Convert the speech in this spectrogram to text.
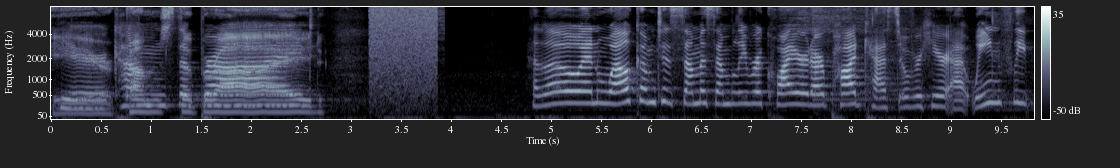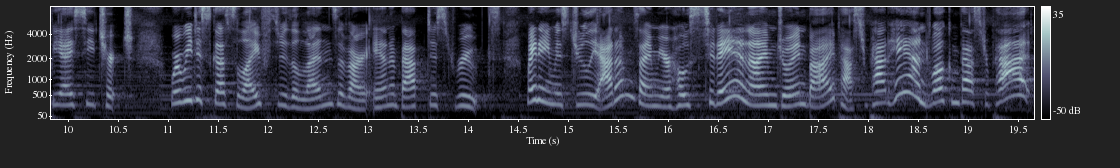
Here comes the bride. Hello and welcome to Some Assembly Required, our podcast over here at Wainfleet BIC Church, where we discuss life through the lens of our Anabaptist roots. My name is Julie Adams. I'm your host today, and I'm joined by Pastor Pat Hand. Welcome, Pastor Pat.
